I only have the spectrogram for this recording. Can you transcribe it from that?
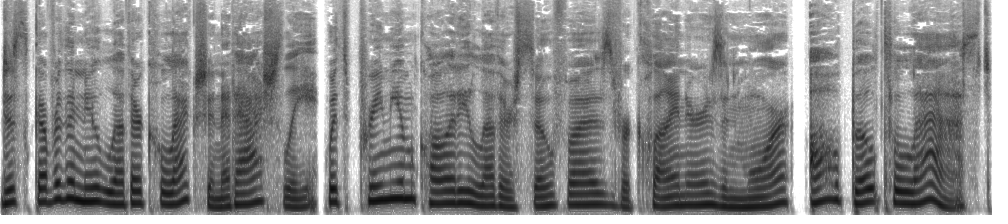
Discover the new leather collection at Ashley with premium quality leather sofas, recliners, and more, all built to last.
